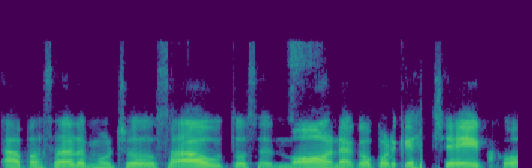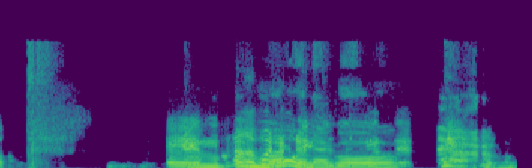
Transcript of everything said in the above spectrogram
a pasar muchos autos en Mónaco porque es checo. Eh, En nada, bueno, lo Mónaco. Claro.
